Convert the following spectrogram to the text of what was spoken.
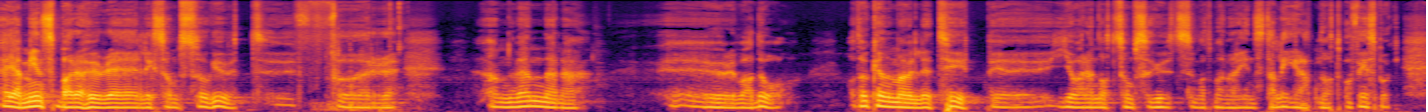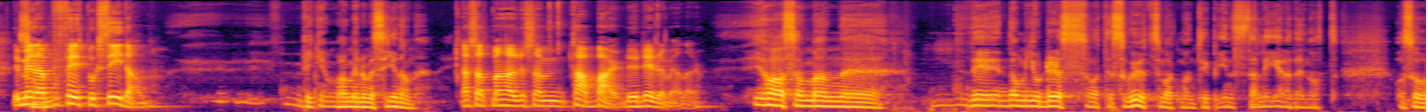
Ja, Jag minns bara hur det liksom såg ut för användarna. Eh, Hur det var då. Och då kunde man väl typ eh, göra något som såg ut som att man har installerat något på Facebook. Du menar Som- på Facebook-sidan? Vilken, vad menar du med sidan? Alltså att man hade som tabbar, det är det du menar? Ja, alltså man... eh, Det, de gjorde det så att det såg ut som att man typ installerade något. Och så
